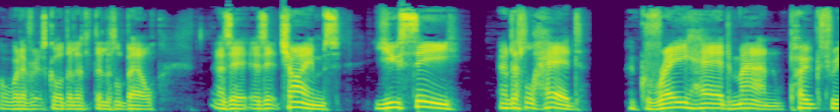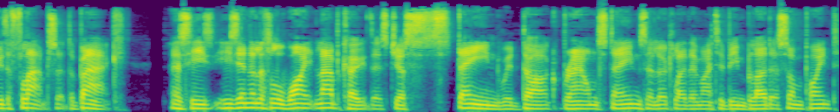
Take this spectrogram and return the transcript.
or whatever it's called, the little, the little bell. As it, as it chimes, you see a little head, a grey haired man poke through the flaps at the back as he's, he's in a little white lab coat that's just stained with dark brown stains that look like they might have been blood at some point.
